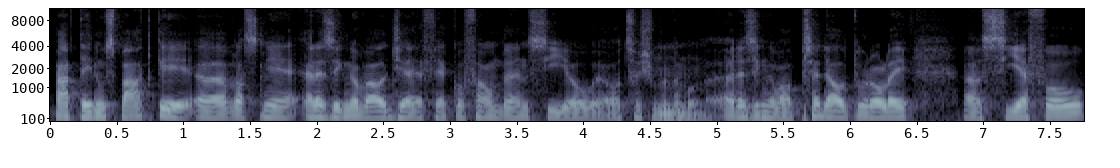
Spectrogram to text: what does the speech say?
pár týdnů zpátky vlastně rezignoval Jeff jako founder and CEO, jo, což mm. nebo rezignoval, předal tu roli CFO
